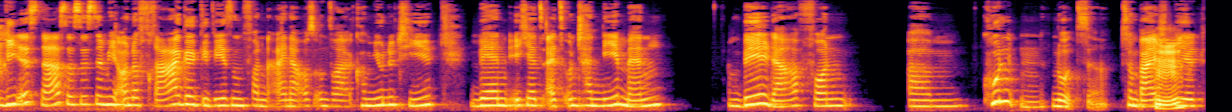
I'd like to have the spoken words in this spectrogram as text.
Wie ist das? Das ist nämlich auch eine Frage gewesen von einer aus unserer Community. Wenn ich jetzt als Unternehmen Bilder von ähm, Kunden nutze. Zum Beispiel, mhm.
